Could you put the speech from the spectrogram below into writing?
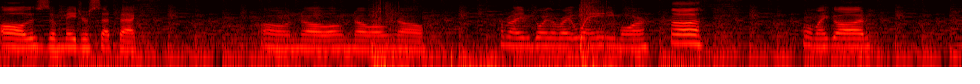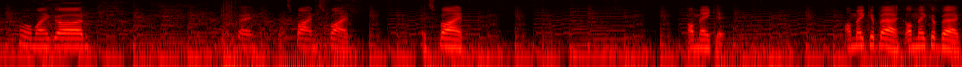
Oh, this is a major setback. Oh no, oh no, oh no. I'm not even going the right way anymore. Ah! Oh my god. Oh my god. Okay, it's fine, it's fine. It's fine. I'll make it. I'll make it back. I'll make it back.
